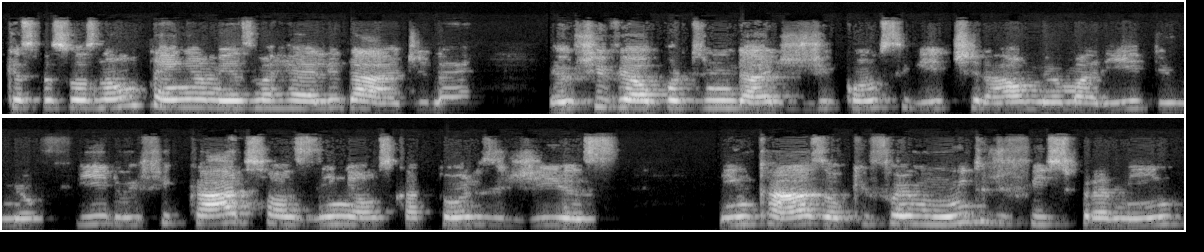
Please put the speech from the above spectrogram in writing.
que as pessoas não têm a mesma realidade, né? Eu tive a oportunidade de conseguir tirar o meu marido e o meu filho e ficar sozinha aos 14 dias em casa, o que foi muito difícil para mim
